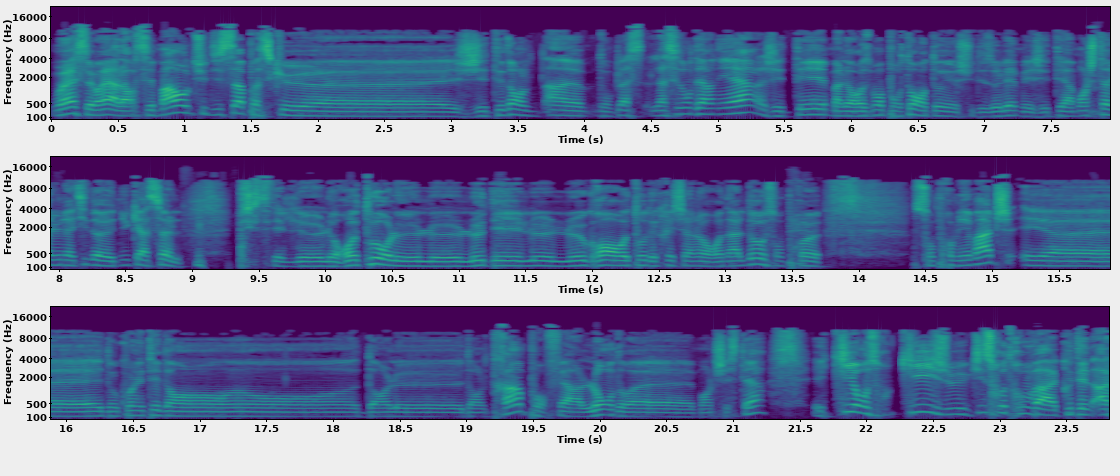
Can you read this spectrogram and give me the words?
Ouais, c'est vrai. Alors c'est marrant que tu dis ça parce que euh, j'étais dans donc la, saison dernière, j'étais malheureusement pourtant, je suis désolé, mais j'étais à Manchester United de Newcastle puisque c'était le, retour, le le, le, le, grand retour de Cristiano Ronaldo, son son premier match. Et donc on était dans, dans, le, dans le train pour faire Londres-Manchester. et qui, on, qui, qui se retrouve à côté, à,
